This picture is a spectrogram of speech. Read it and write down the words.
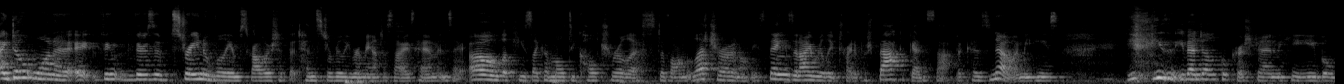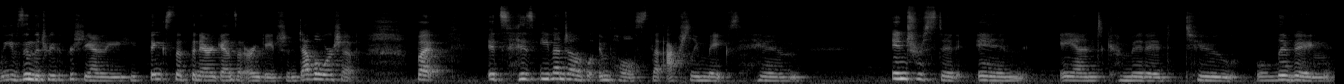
I don't want to. Think there's a strain of William scholarship that tends to really romanticize him and say, oh, look, he's like a multiculturalist avant the lettre and all these things. And I really try to push back against that because, no, I mean, he's he's an evangelical Christian. He believes in the truth of Christianity. He thinks that the Narragansett are engaged in devil worship. But it's his evangelical impulse that actually makes him interested in and committed to living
